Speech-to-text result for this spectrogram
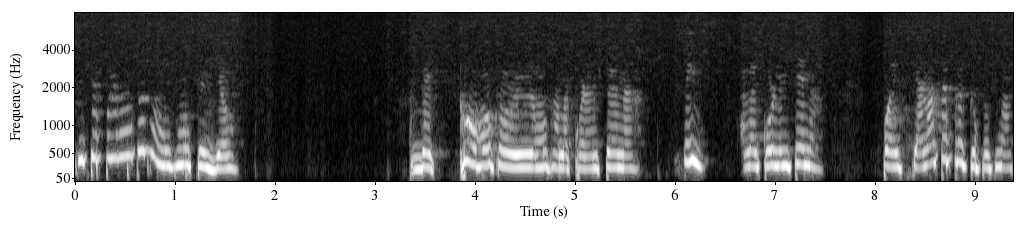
Si te preguntas lo mismo que yo, de cómo sobrevivimos a la cuarentena, sí, a la cuarentena, pues ya no te preocupes más,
